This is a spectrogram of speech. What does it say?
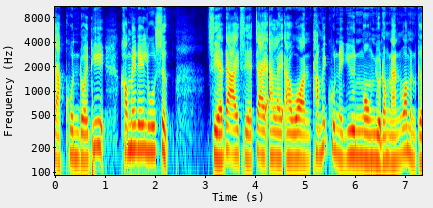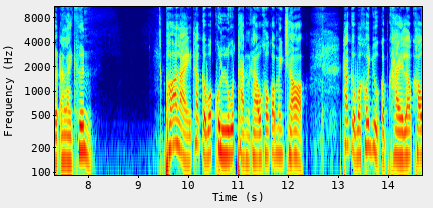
จากคุณโดยที่เขาไม่ได้รู้สึก เสียดายเสียใจอะไรอาวรณ์ทำให้คุณเนี่ยยืนงงอยู่ตรงนั้นว่ามันเกิดอะไรขึ้น เพราะอะไรถ้าเกิดว่าคุณรู้ทันเขาเขาก็ไม่ชอบ ถ้าเกิดว่าเขาอยู่กับใครแล้วเขา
